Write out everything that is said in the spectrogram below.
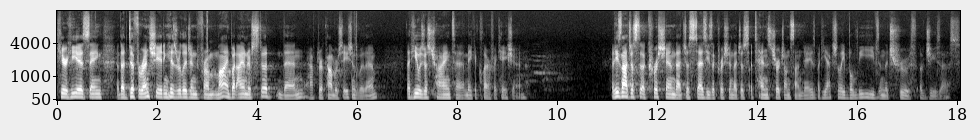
here he is saying that differentiating his religion from mine. But I understood then, after conversations with him, that he was just trying to make a clarification. That he's not just a Christian that just says he's a Christian that just attends church on Sundays, but he actually believes in the truth of Jesus.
